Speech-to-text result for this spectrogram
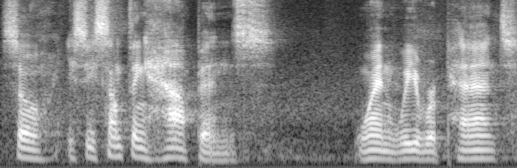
So, you see, something happens when we repent,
